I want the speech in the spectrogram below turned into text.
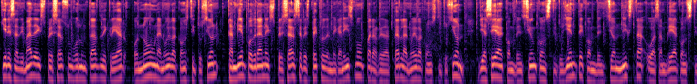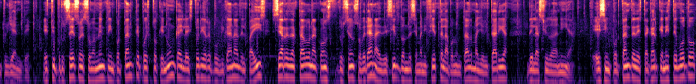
quienes además de expresar su voluntad de crear o no una nueva constitución, también podrán expresarse respecto del mecanismo para redactar la nueva constitución, ya sea convención constituyente, convención mixta o asamblea constituyente. Este proceso es sumamente importante puesto que nunca en la historia republicana del país se ha redactado una constitución soberana, es decir, donde se manifiesta la voluntad mayoritaria de la ciudadanía. Es importante destacar que en este voto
